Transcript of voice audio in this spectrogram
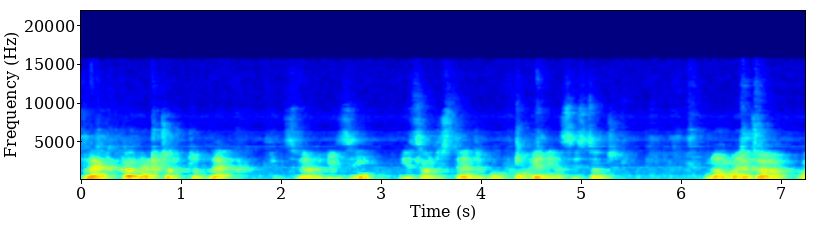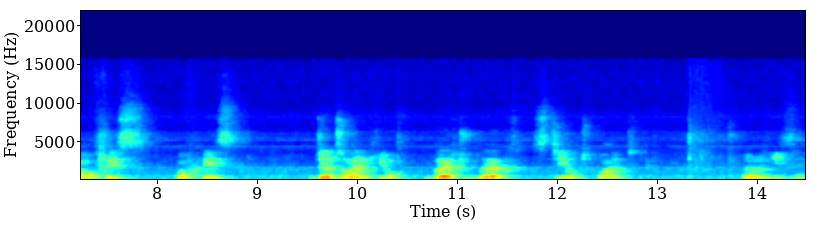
Black connector to black. It's very easy. It's understandable for any assistant no matter of this of his dental IQ. Black to black, steel to white. Very easy.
